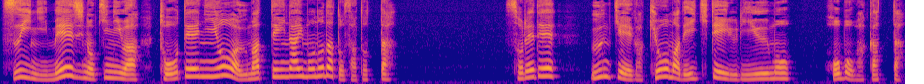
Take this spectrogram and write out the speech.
ついに明治の木には到底仁王は埋まっていないものだと悟った。それで運慶が今日まで生きている理由もほぼわかった。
